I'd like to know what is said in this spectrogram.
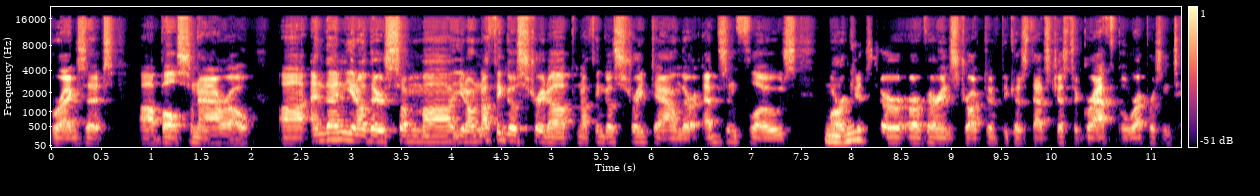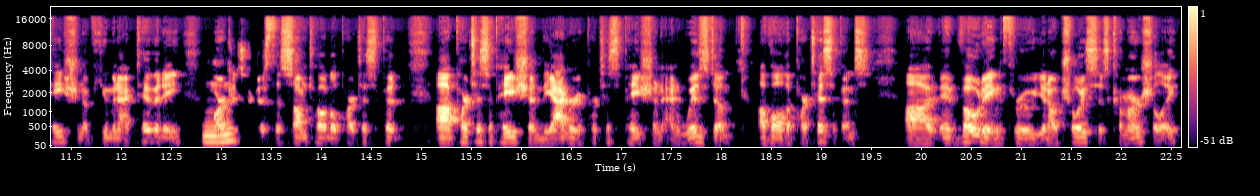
Brexit, uh, Bolsonaro. Uh, and then, you know, there's some, uh, you know, nothing goes straight up, nothing goes straight down. There are ebbs and flows. Mm-hmm. Markets are, are, very instructive because that's just a graphical representation of human activity. Mm-hmm. Markets are just the sum total participant uh, participation, the aggregate participation and wisdom of all the participants uh, voting through you know choices commercially.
